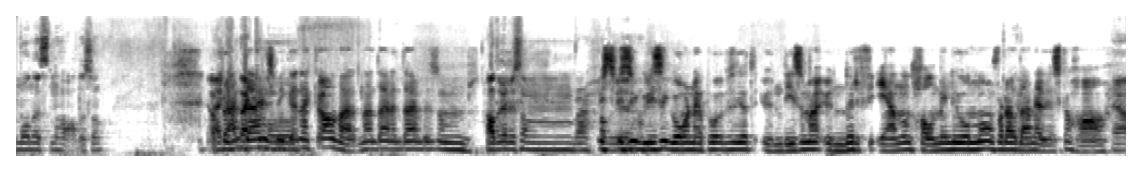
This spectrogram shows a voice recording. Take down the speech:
må nesten ha det sånn. Ja, det, er, det, er liksom ikke, det er ikke all verden. Det er, det er liksom Hadde vi liksom hadde hvis, hvis, vi, hvis vi går ned på de som er under 1,5 million nå, for det er jo der nede vi skal ha Ja,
